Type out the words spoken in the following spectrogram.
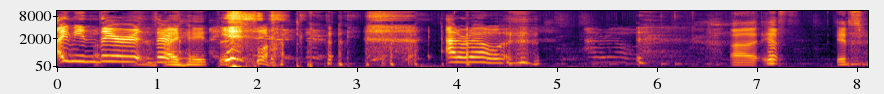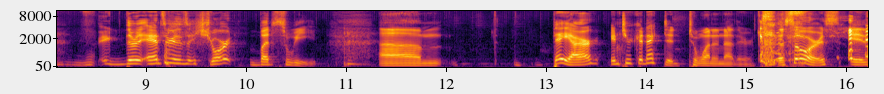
I mean, they're they're. I hate this plot. I don't know. Uh, it's it's the answer is short but sweet. Um, they are interconnected to one another. The source is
